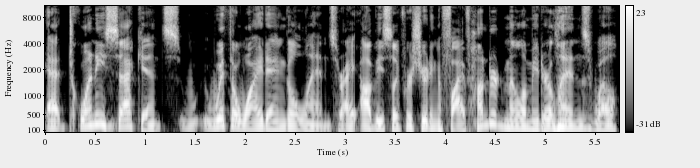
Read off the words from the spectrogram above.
at 20 seconds with a wide angle lens, right? Obviously, if we're shooting a 500 millimeter lens, well,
